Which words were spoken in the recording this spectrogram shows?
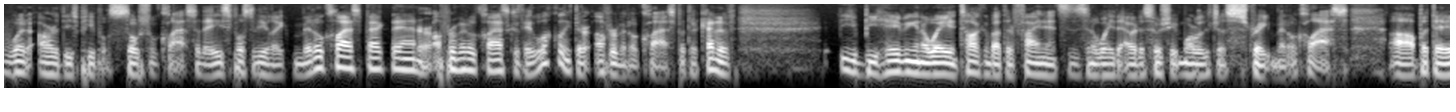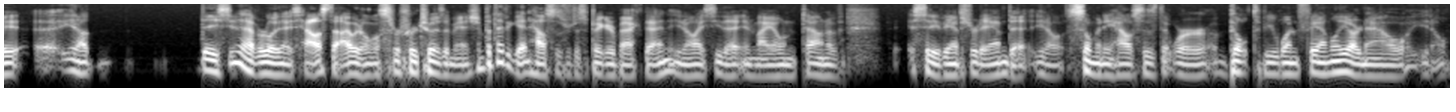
what are these people's social class are they supposed to be like middle class back then or upper middle class because they look like they're upper middle class but they're kind of behaving in a way and talking about their finances in a way that I would associate more with just straight middle class. Uh, but they, uh, you know, they seem to have a really nice house that I would almost refer to as a mansion. But then again, houses were just bigger back then. You know, I see that in my own town of city of Amsterdam that you know so many houses that were built to be one family are now you know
